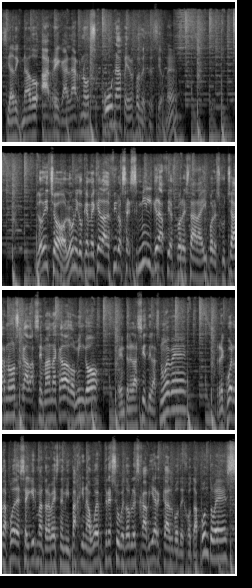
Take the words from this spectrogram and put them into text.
se ha dignado a regalarnos una pedazo de sesión, ¿eh? Lo dicho, lo único que me queda deciros es mil gracias por estar ahí, por escucharnos cada semana, cada domingo, entre las 7 y las 9. Recuerda, puedes seguirme a través de mi página web www.javiercalvodej.es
